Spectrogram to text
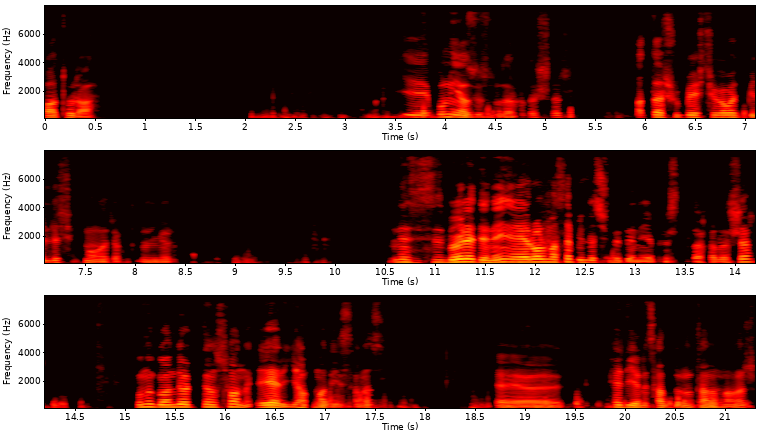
fatura. Ee, bunu yazıyorsunuz arkadaşlar. Hatta şu 5 GB birleşik mi olacaktı bilmiyorum. Neyse siz böyle deneyin. Eğer olmasa birleşik de deneyebilirsiniz arkadaşlar. Bunu gönderdikten sonra eğer yapmadıysanız eee hediyeniz hattını tanımlanır.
